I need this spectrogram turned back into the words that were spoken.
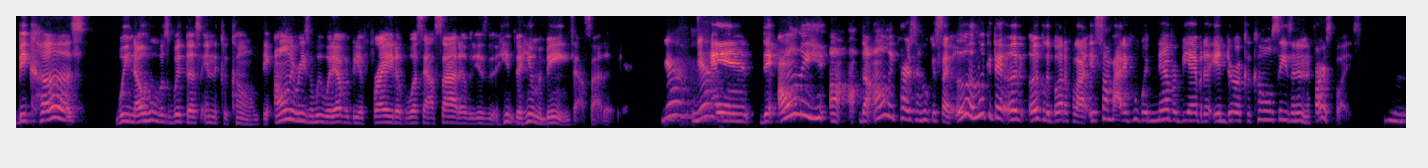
Because we know who was with us in the cocoon. The only reason we would ever be afraid of what's outside of it is the, the human beings outside of it. Yeah, yeah. And the only uh, uh, the only person who could say, "Oh, look at that ugly butterfly," is somebody who would never be able to endure a cocoon season in the first place. Mm-hmm.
